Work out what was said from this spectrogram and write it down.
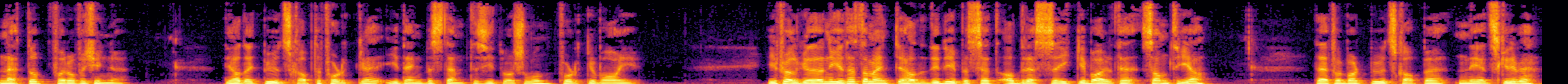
nettopp for å forkynne. De hadde et budskap til folket i den bestemte situasjonen folket var i. Ifølge Det nye testamentet hadde de dypest sett adresse ikke bare til samtida, Derfor ble budskapet nedskrevet.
